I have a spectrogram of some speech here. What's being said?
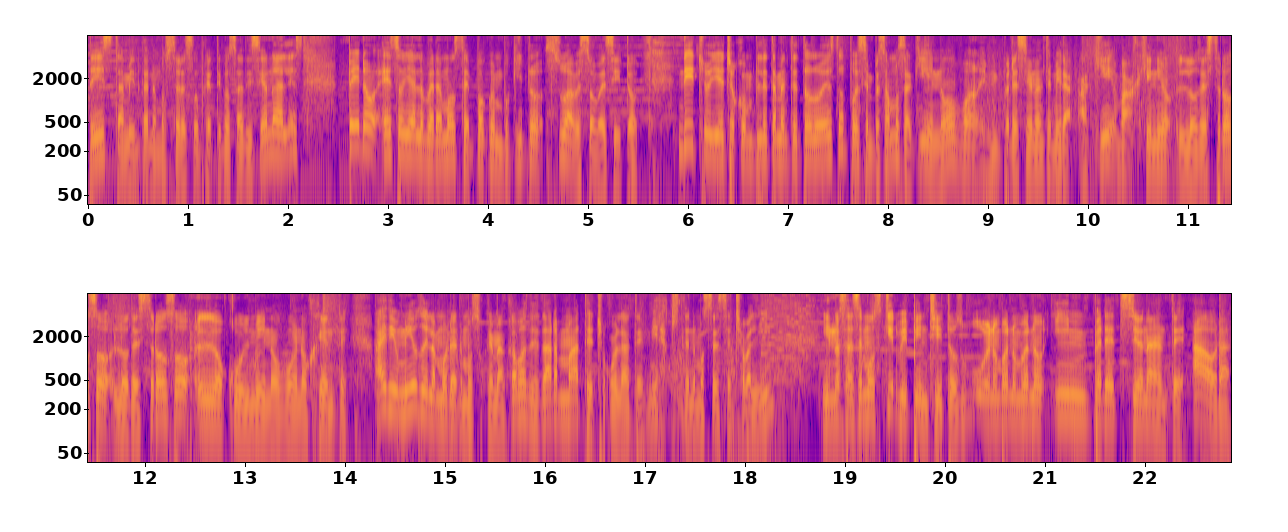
Dees. También tenemos tres objetivos adicionales, pero eso ya lo veremos de poco en poquito, suave, suavecito. Dicho y hecho completamente todo esto, pues empezamos aquí, ¿no? Impresionante. Mira, aquí va, genio. Lo destrozo, lo destrozo, lo culmino. Bueno, gente. Ay, Dios mío del amor hermoso que me acaba de dar mate chocolate. Mira, aquí tenemos a este chavalín. Y nos hacemos Kirby pinchitos. Bueno, bueno, bueno. Impresionante. Ahora,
